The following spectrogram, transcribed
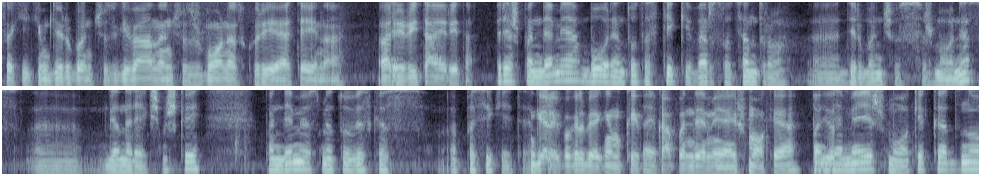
sakykime, dirbančius, gyvenančius žmonės, kurie ateina? Ar ir tą, ir tą? prieš pandemiją buvo orientuotas tik į verslo centro e, dirbančius žmones e, vienareikšmiškai. Pandemijos metu viskas pasikeitė. Gerai, pakalbėkim, kaip Taip. ką pandemija išmokė. Pandemija jūs... išmokė, kad nu,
